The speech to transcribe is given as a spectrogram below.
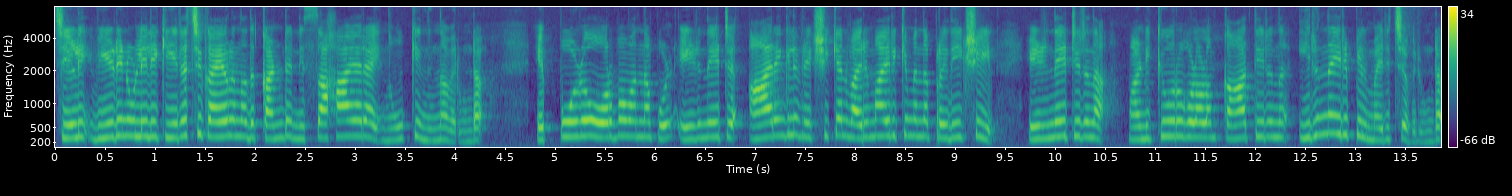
ചെളി വീടിനുള്ളിലേക്ക് ഇരച്ചു കയറുന്നത് കണ്ട് നിസ്സഹായരായി നോക്കി നിന്നവരുണ്ട്. എപ്പോഴോ ഓർമ്മ വന്നപ്പോൾ എഴുന്നേറ്റ് ആരെങ്കിലും രക്ഷിക്കാൻ വരുമായിരിക്കുമെന്ന പ്രതീക്ഷയിൽ എഴുന്നേറ്റിരുന്ന മണിക്കൂറുകളോളം കാത്തിരുന്ന് ഇരുന്ന ഇരിപ്പിൽ മരിച്ചവരുണ്ട്.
